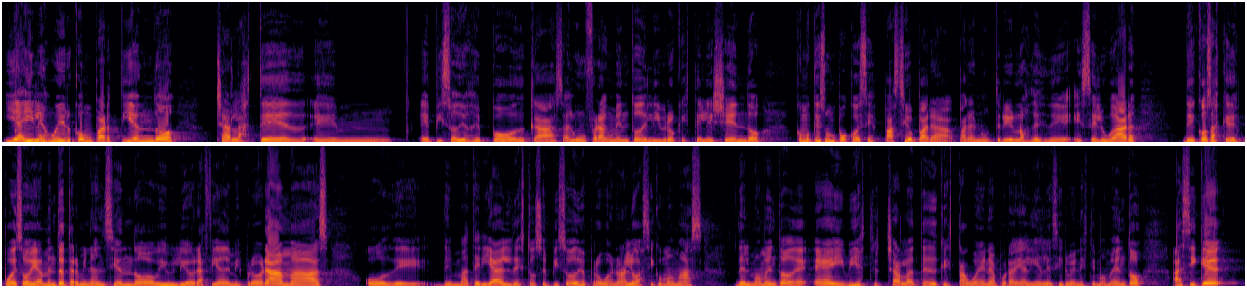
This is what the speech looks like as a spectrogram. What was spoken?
Y ahí les voy a ir compartiendo charlas TED, em, episodios de podcast, algún fragmento del libro que esté leyendo, como que es un poco ese espacio para, para nutrirnos desde ese lugar de cosas que después obviamente terminan siendo bibliografía de mis programas o de, material de estos episodios, pero bueno, algo así como más del momento de, hey, vi esta charla TED que está buena, por ahí alguien le sirve en este momento. Así que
